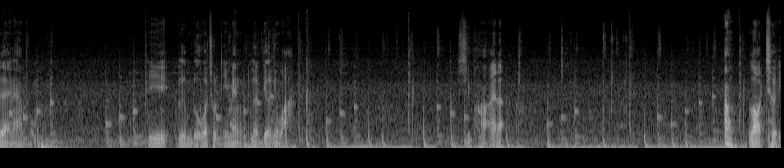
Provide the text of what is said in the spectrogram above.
เรื่อยๆนะครับผม พี่ลืมดูว่าชุดนี้แม่งเลือดเยอะนี่หว่า ชิบหายละ เอ้าหลอดเฉย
